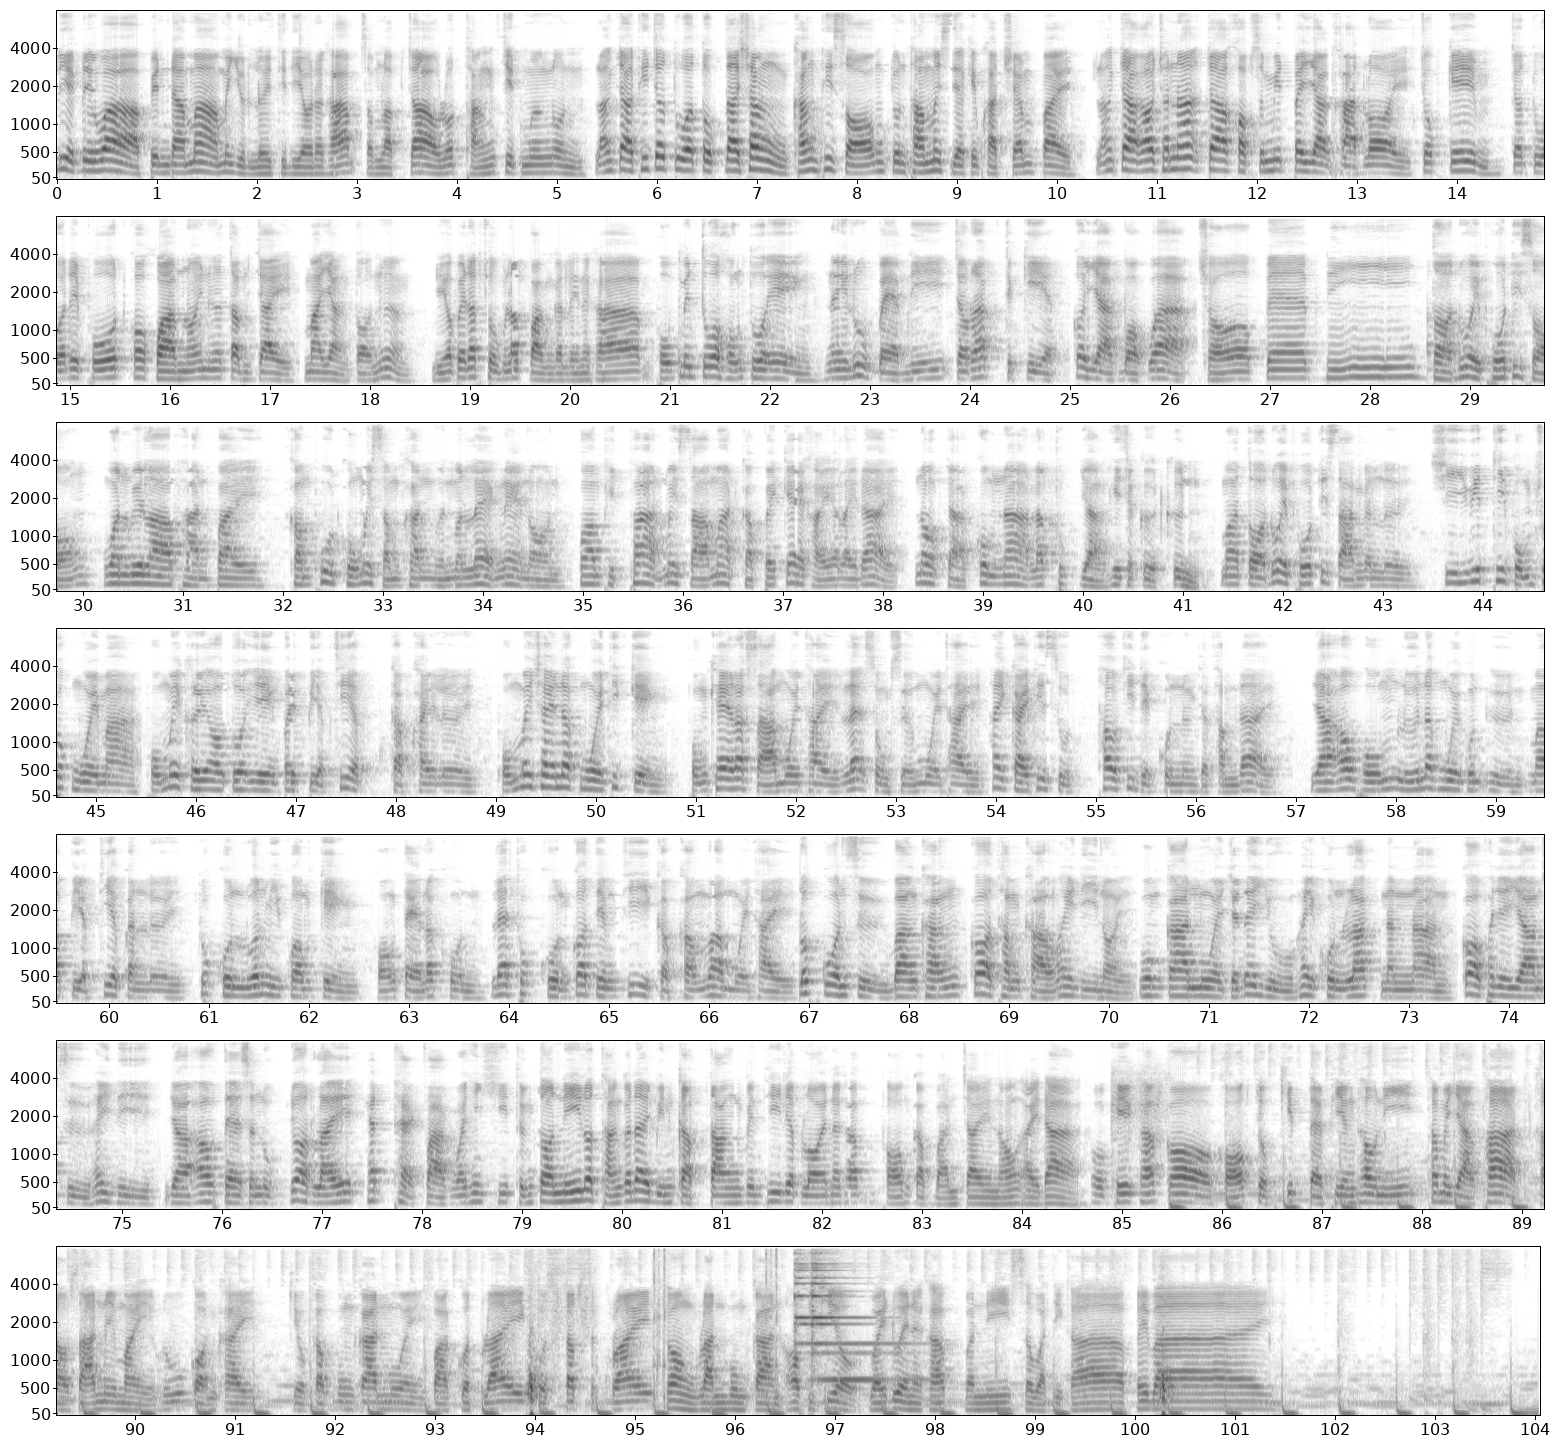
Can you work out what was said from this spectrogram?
เรียกได้ว่าเป็นดราม่าไม่หยุดเลยทีเดียวนะครับสำหรับเจ้ารถถังจิตเมืองนนท์หลังจากที่เจ้าตัวตกตาช่างครั้งที่สองจนทำให้เสียเข็มขัดแชมป์ไป หลังจากเอาชนะจาขอบสมิธไปอย่างขาดลอย จบเกม เจ้าตัวได้โพสต์ข้อความน้อยเนื้อต่ำใจมาอย่างต่อเนื่อง เดี๋ยวไปรับชมรับฟังกันเลยนะครับ ผมเป็นตัวของตัวเอง ในรูปแบบนี้จะรักจะเกลียด ก็อยากบอกว่าชอบแบบนี้ ต่อด้วยโพสต์ที่ 2 วันเวลาผ่านไปคำพูดคงไม่สำคัญเหมือนวันแรกแน่นอน ความผิดพลาดไม่สามารถกลับไปแก้ไขอะไรได้ นอกจากก้มหน้ารับทุกอย่างที่จะเกิดขึ้น มาต่อด้วยโพสต์ที่ 3 กันเลย ชีวิตที่ผมชกมวยมา ผมไม่เคยเอาตัวเองไปเปรียบเทียบ กับใครเลย ผมไม่ใช่นักมวยที่เก่ง ผมแค่รักษามวยไทยและส่งเสริมมวยไทยให้ไกลที่สุด เท่าที่เด็กคนหนึ่งจะทำได้ อย่าเอาผมหรือนักมวยคนอื่นมาเปรียบเทียบกันเลย ทุกคนล้วนมีความเก่ง ของแต่ละคน และทุกคนก็เต็มที่กับคำว่ามวยไทย รบกวนสื่อบางครั้งก็ทำข่าวให้ดีหน่อย วงการมวยจะได้อยู่ให้คนรักนานๆ ก็พยายามสื่อให้ดี อย่าเอาแต่สนุกยอดไลค์แฮชแท็กฝากไว้ให้คิด ถึงตอนนี้รถถังก็ได้บินกลับตังเป็นที่เรียบร้อยนะครับ พร้อมกับหวานใจน้องไอด้าโอเคครับ ก็ขอจบคลิปแต่เพียงเท่านี้ ถ้าไม่อยากพลาดข่าวสารใหม่ๆ รู้ก่อนใคร เกี่ยวกับวงการมวย ฝากกดไลค์กด Subscribe ช่องรันวงการ Official ไว้ด้วยนะครับ วันนี้สวัสดีครับ บ๊ายบาย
